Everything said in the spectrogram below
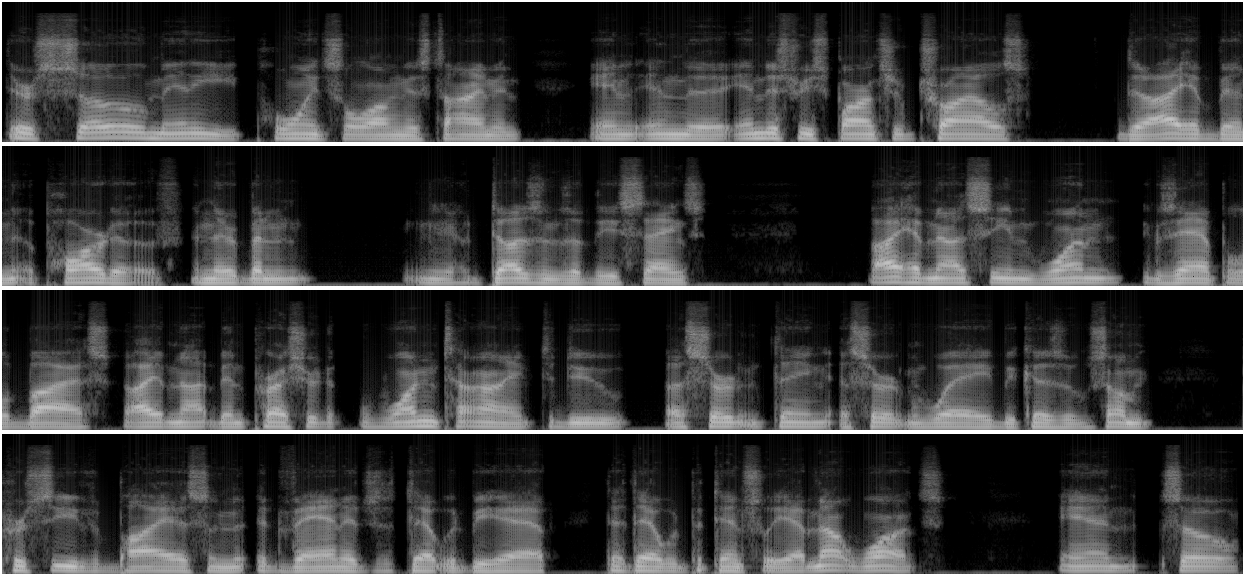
there's so many points along this time, and in in the industry sponsored trials that I have been a part of, and there have been you know dozens of these things. I have not seen one example of bias. I have not been pressured one time to do a certain thing a certain way because of some perceived bias and advantage that that would be have that that would potentially have. Not once. And so,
